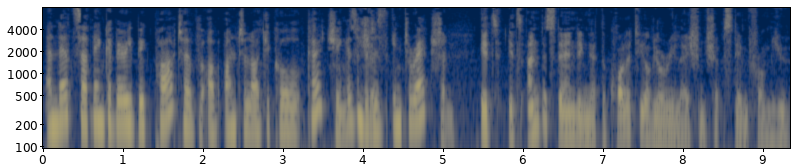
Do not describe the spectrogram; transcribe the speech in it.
And that's, I think, a very big part of, of ontological coaching, isn't it? Sure. Is interaction. It's, it's understanding that the quality of your relationship stem from you.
